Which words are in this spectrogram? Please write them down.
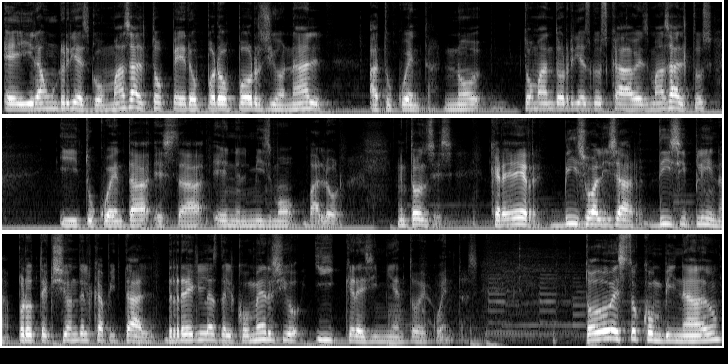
e ir a un riesgo más alto, pero proporcional a tu cuenta, no tomando riesgos cada vez más altos y tu cuenta está en el mismo valor. Entonces, creer, visualizar, disciplina, protección del capital, reglas del comercio y crecimiento de cuentas. Todo esto combinado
